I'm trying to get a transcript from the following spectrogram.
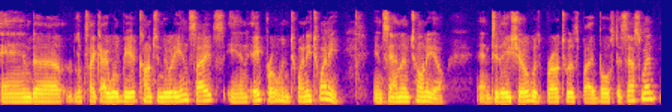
And uh, looks like I will be at Continuity Insights in April in 2020 in San Antonio. And today's show was brought to us by Boast Assessment.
